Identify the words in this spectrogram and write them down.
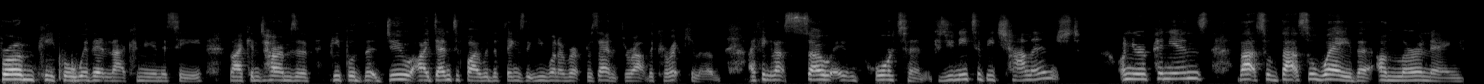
from people within that community like in terms of people that do identify with the things that you want to represent throughout the curriculum. I think that's so important because you need to be challenged on your opinions. That's that's a way that unlearning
